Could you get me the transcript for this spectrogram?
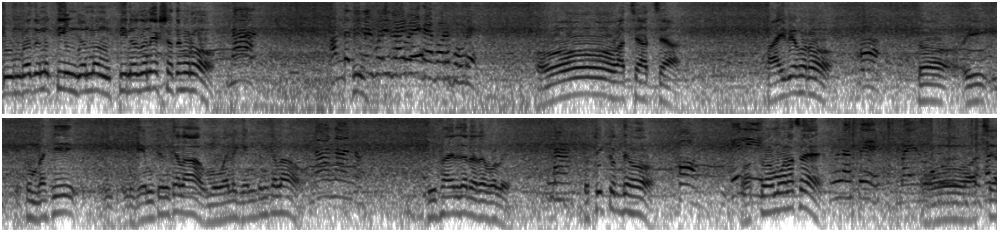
তোমরা যেন তিনজন মানুষ তিনজন একসাথে পড়ো? পড়ে ও আচ্ছা আচ্ছা। ফাইভে পড়ো? হ্যাঁ। তো এই তোমরা কি গেম টেম খেলাও? মোবাইলে গেম টেম খেলাও? ফ্রি ফায়ার যারা বলে। তো টিকটক হ্যাঁ এলি তোমার মোবাইল আছে? বল আছে। বাইরে ও আচ্ছা।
